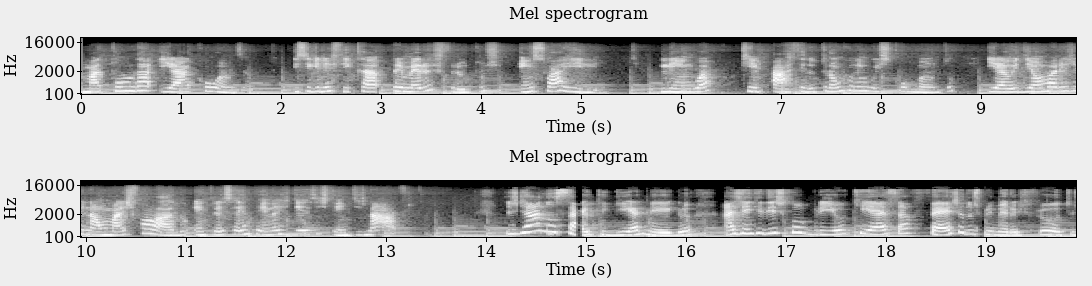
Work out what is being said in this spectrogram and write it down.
Matunda ya Kwanzaa, e significa primeiros frutos em Swahili, língua que parte do tronco linguístico banto e é o idioma original mais falado entre as centenas de existentes na África. Já no site Guia Negro, a gente descobriu que essa festa dos primeiros frutos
